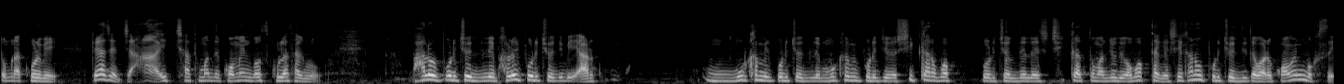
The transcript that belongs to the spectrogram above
তোমরা করবে, ঠিক আছে? যা ইচ্ছা তোমাদের কমেন্ট বক্স খোলা থাকল। ভালো পরিচয় দিলে ভালোই পরিচয় দিবে, আর মূর্খামির পরিচয় দিলে মূর্খামির পরিচয়, শিক্ষার অভাব পরিচয় দিলে শিক্ষার তোমার যদি অভাব থাকে, সেখানেও পরিচয় দিতে পারো। কমেন্ট বক্সে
